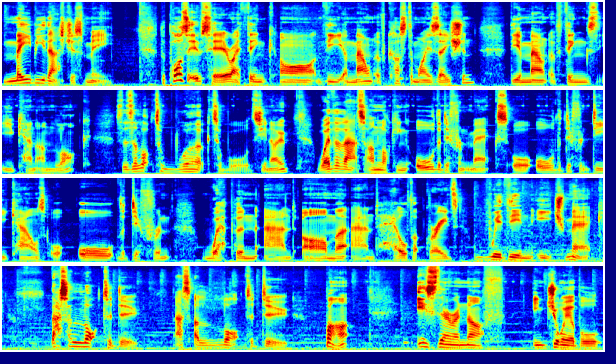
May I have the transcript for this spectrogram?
Maybe that's just me. The positives here, I think, are the amount of customization, the amount of things that you can unlock. So there's a lot to work towards, you know, whether that's unlocking all the different mechs or all the different decals or all the different weapon and armor and health upgrades within each mech. That's a lot to do. That's a lot to do. But is there enough enjoyable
